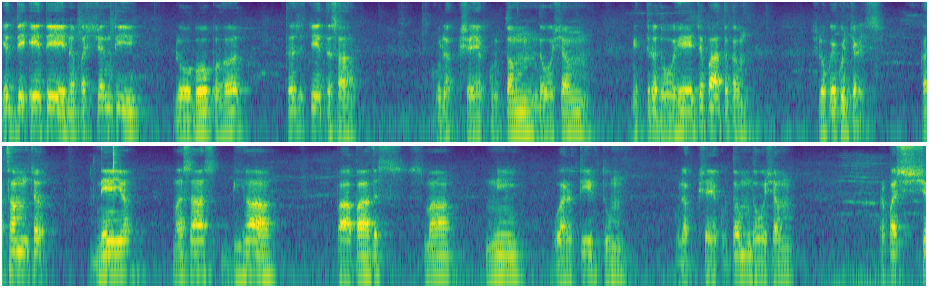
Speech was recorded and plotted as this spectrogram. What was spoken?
यद्य एते न पश्यन्ति लोभोपह तसचेतसा कुलक्षयकृतं दोषं मित्रदोहे च पातकं श्लोक एकोणचाळीस। कथं च ज्ञेय ज्ञेयमसास्भिहा पापादस्मा निवर्तितुं कुलक्षयकृतं दोषं प्रपश्य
